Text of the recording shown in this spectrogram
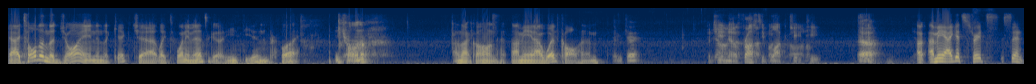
Yeah, I told him to join in the kick chat like 20 minutes ago. and He, he didn't reply. You calling him? I'm not calling him. I mean, I would call him. MK? But No, you know, Frosty not fucking blocked JT. Uh, I, I mean, I get straight sent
